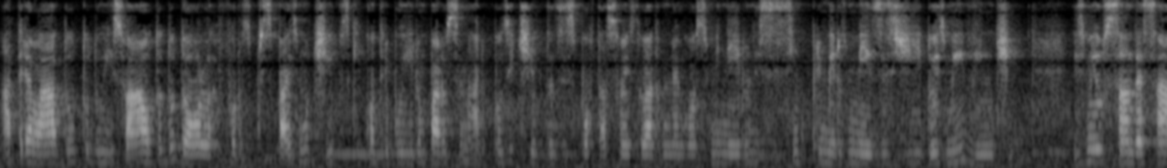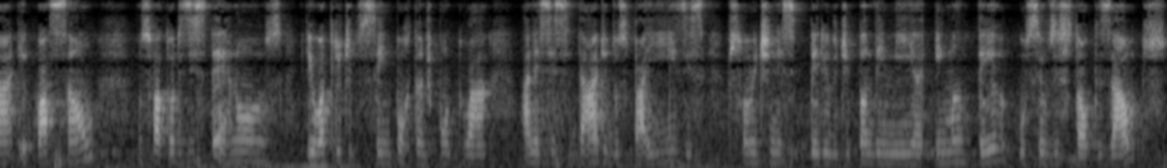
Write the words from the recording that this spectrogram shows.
atrelado tudo isso à alta do dólar, foram os principais motivos que contribuíram para o cenário positivo das exportações do agronegócio mineiro nesses cinco primeiros meses de 2020. Esmiuçando essa equação, nos fatores externos, eu acredito ser importante pontuar a necessidade dos países, principalmente nesse período de pandemia, em manter os seus estoques altos.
